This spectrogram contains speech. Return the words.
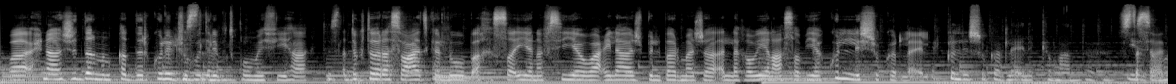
وإحنا جدا بنقدر كل الجهود اللي بتقومي فيها. الدكتورة سعاد كلوب أخصائية نفسية وعلاج بالبرمجة اللغوية العصبية كل الشكر لك. كل الشكر لك كمان أستاذ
